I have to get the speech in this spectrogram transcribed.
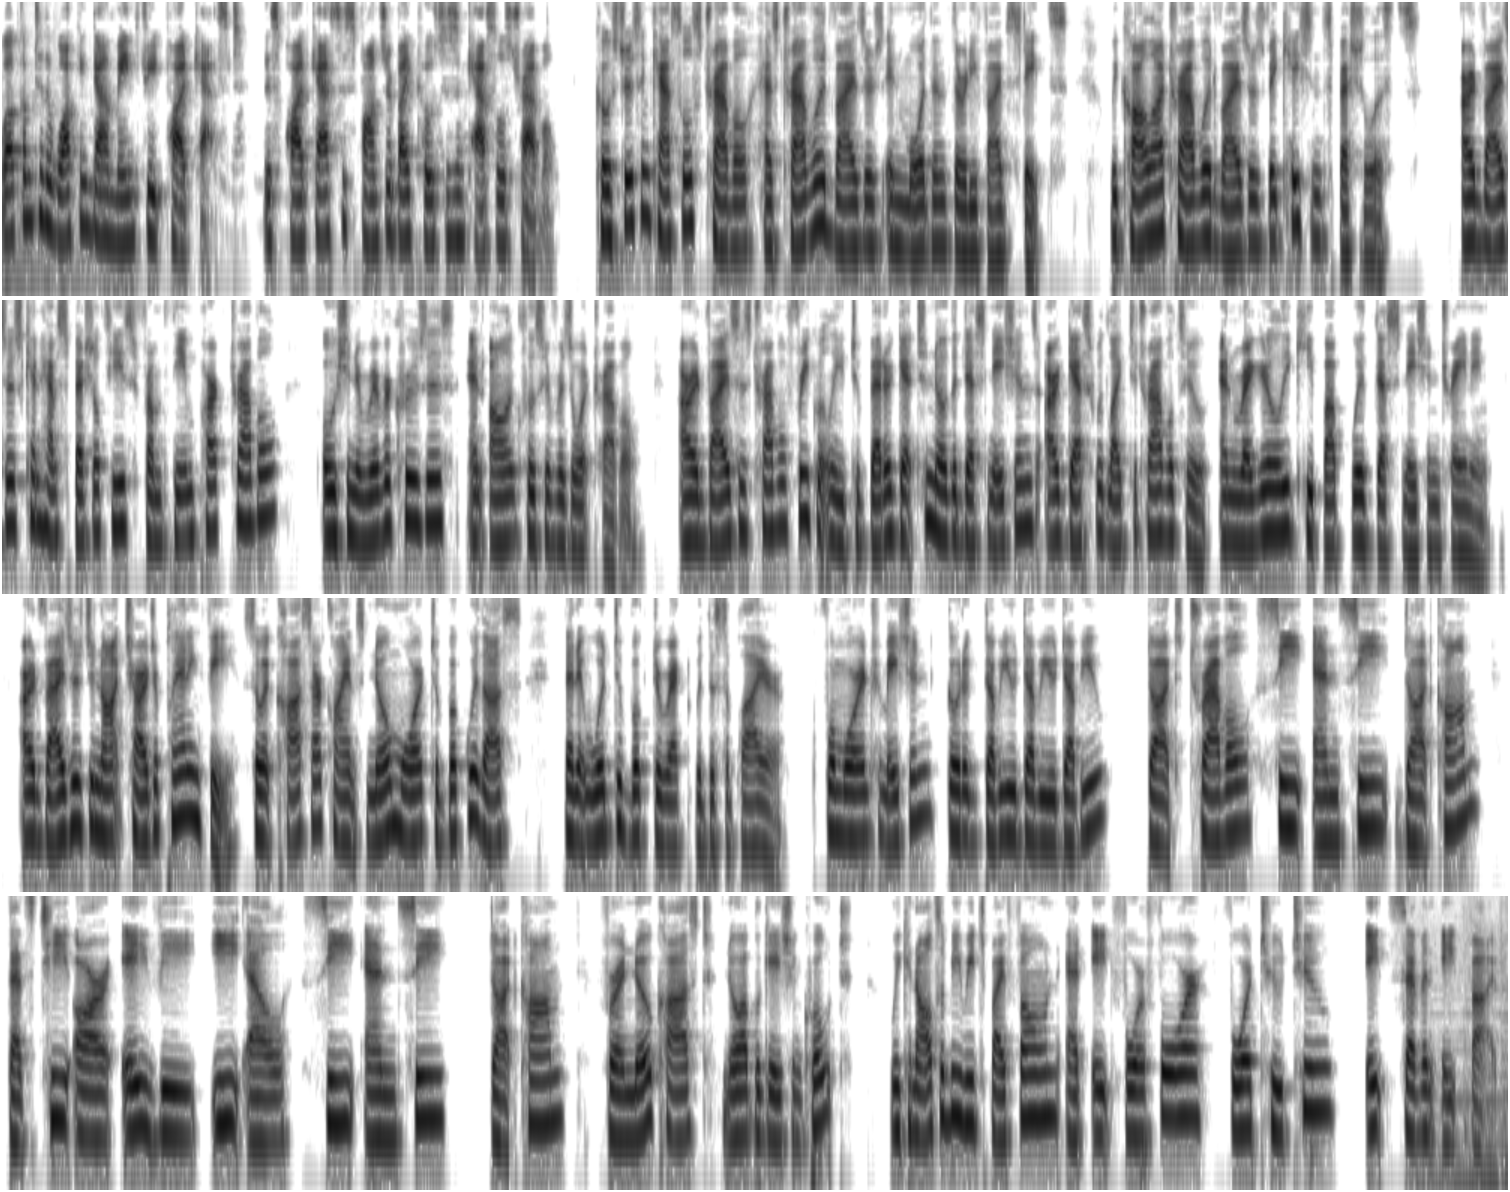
Welcome to the Walking Down Main Street podcast. This podcast is sponsored by Coasters and Castles Travel. Coasters and Castles Travel has travel advisors in more than 35 states. We call our travel advisors vacation specialists. Our advisors can have specialties from theme park travel, ocean and river cruises, and all inclusive resort travel. Our advisors travel frequently to better get to know the destinations our guests would like to travel to and regularly keep up with destination training. Our advisors do not charge a planning fee, so it costs our clients no more to book with us than it would to book direct with the supplier. For more information, go to www.travelcnc.com. That's T R A V E L C N C dot com for a no cost, no obligation quote. We can also be reached by phone at 844 422 8785.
